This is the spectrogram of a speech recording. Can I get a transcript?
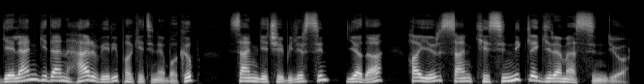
gelen giden her veri paketine bakıp sen geçebilirsin ya da hayır sen kesinlikle giremezsin diyor.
